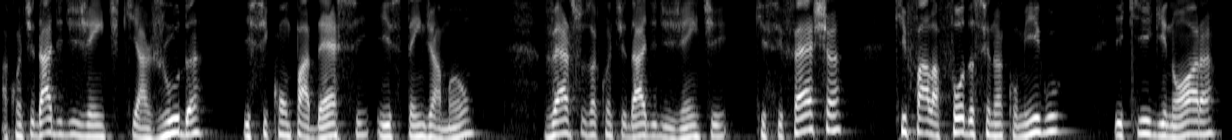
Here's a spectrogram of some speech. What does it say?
A quantidade de gente que ajuda e se compadece e estende a mão, versus a quantidade de gente que se fecha, que fala foda-se não é comigo e que ignora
